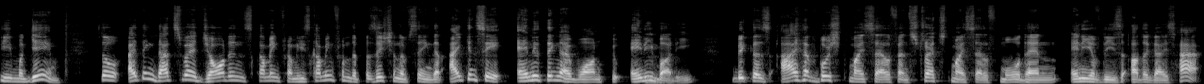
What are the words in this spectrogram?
team a game. So I think that's where Jordan's coming from. He's coming from the position of saying that I can say anything I want to hmm. anybody because I have pushed myself and stretched myself more than any of these other guys have.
